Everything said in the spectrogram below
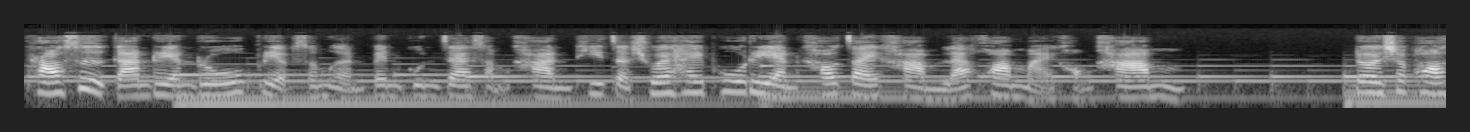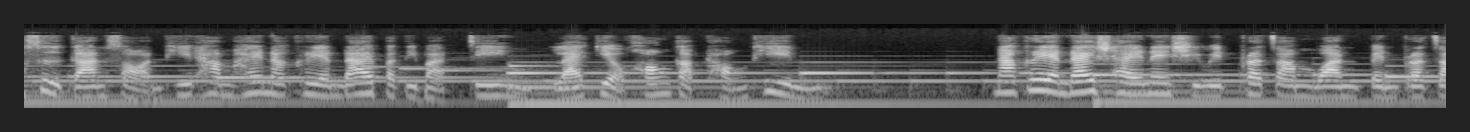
เพราะสื่อการเรียนรู้เปรียบเสมือนเป็นกุญแจสำคัญที่จะช่วยให้ผู้เรียนเข้าใจคำและความหมายของคำ โดยเฉพาะสื่อการสอนที่ทำให้นักเรียนได้ปฏิบัติจริง และเกี่ยวข้องกับท้องถิ่น นักเรียนได้ใช้ในชีวิตประจำวันเป็นประจ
